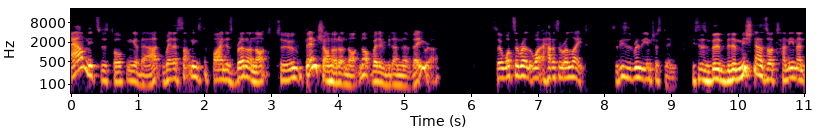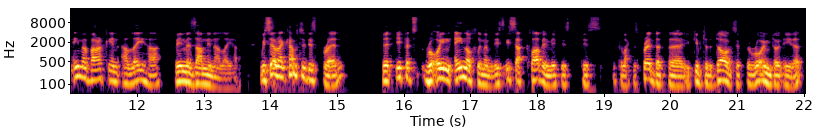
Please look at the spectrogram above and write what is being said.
Our mitzvah is talking about whether something's defined as bread or not to bench on it or not, not whether you've done an avera. So what's the, how does it relate? So this is really interesting. He says, "The Mishnah zot haninan imavarchin aleha vein mezamnin aleha." We say when it comes to this bread, that if it's ro'in einoch limim, this isat klavim, if this this if you like this bread that uh, you give to the dogs, if the ro'im don't eat it,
